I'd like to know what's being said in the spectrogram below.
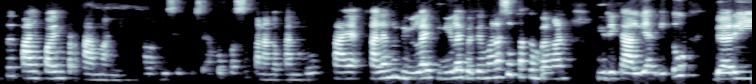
Itu paling poin pertamanya. Kalau di situ aku pesan penanggapanku, kayak kalian tuh dinilai dinilai bagaimana sih perkembangan diri kalian itu dari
